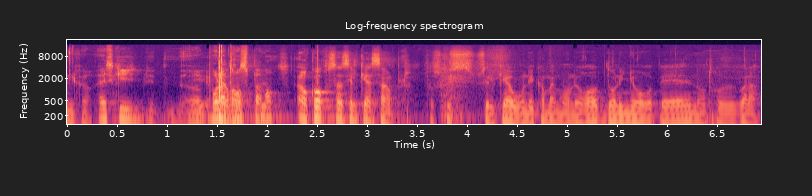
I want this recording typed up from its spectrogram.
D'accord. Est-ce qu'il, euh, pour la transparence Encore, ça c'est le cas simple, parce que c'est le cas où on est quand même en Europe, dans l'Union européenne, entre voilà,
